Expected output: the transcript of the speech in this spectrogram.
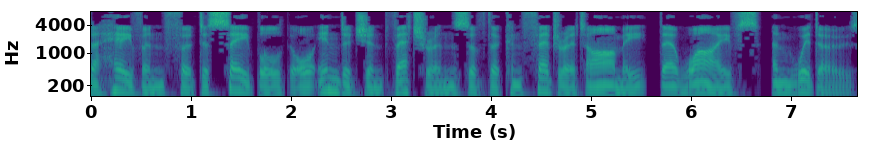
a haven for disabled or indigent veterans of the Confederate Army, their wives, and widows.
